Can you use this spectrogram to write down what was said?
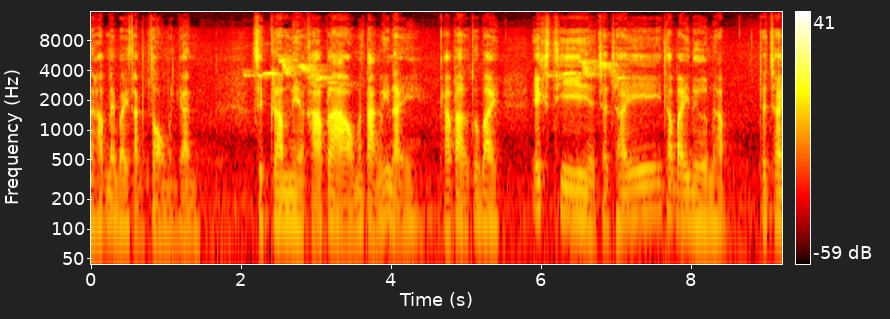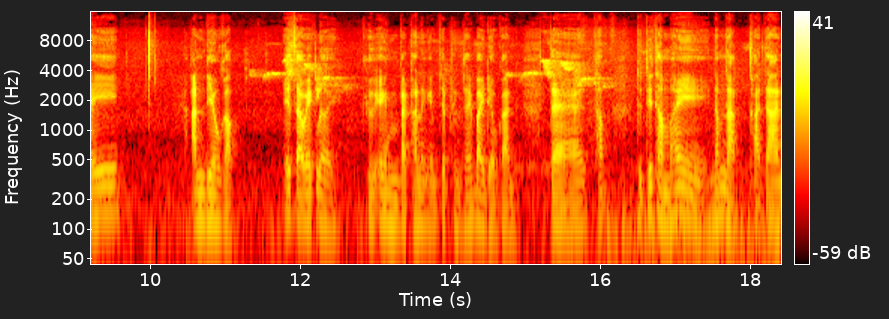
นะครับในใบ 32 เหมือนกัน 10 กรัมเนี่ยขาเปล่ามันต่างที่ไหนขาเปล่ากับตัวใบ XT เนี่ยจะใช้ถ้าใบเดิมนะครับ จะใช้อันเดียวกับ SLX เลย คือ M 8 0 0 M 7ถึงใช้ใบเดียวกัน แต่จุดที่ทำให้น้ำหนักขาจาน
